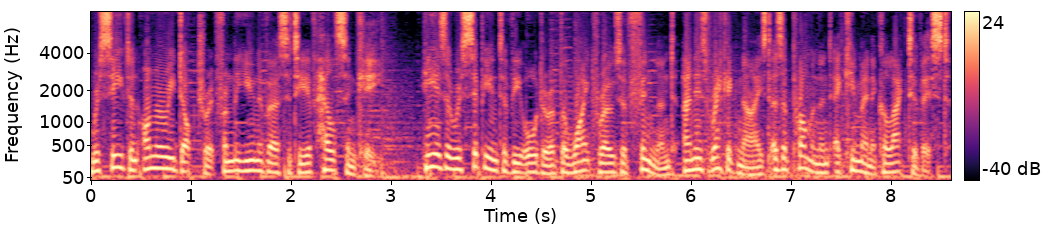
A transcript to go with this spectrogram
received an honorary doctorate from the University of Helsinki. He is a recipient of the Order of the White Rose of Finland and is recognized as a prominent ecumenical activist.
